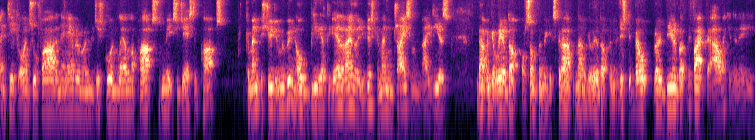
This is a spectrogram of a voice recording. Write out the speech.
and take it on so far, and then everyone would just go and learn their parts, make suggested parts come into the studio. We wouldn't all be there together either. You just come in and try some ideas. That would get layered up, or something would get scrapped, and that would get layered up, and it would just get built round there. But the fact that Alec had already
